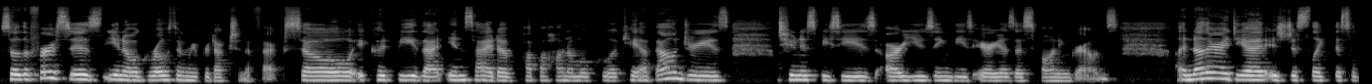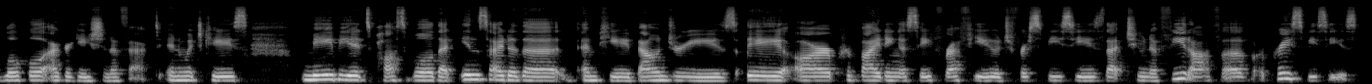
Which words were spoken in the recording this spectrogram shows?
So the first is, you know, a growth and reproduction effect. So it could be that inside of Papahanaumokuakea boundaries, tuna species are using these areas as spawning grounds. Another idea is just like this local aggregation effect, in which case, maybe it's possible that inside of the MPA boundaries, they are providing a safe refuge for species that tuna feed off of or prey species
